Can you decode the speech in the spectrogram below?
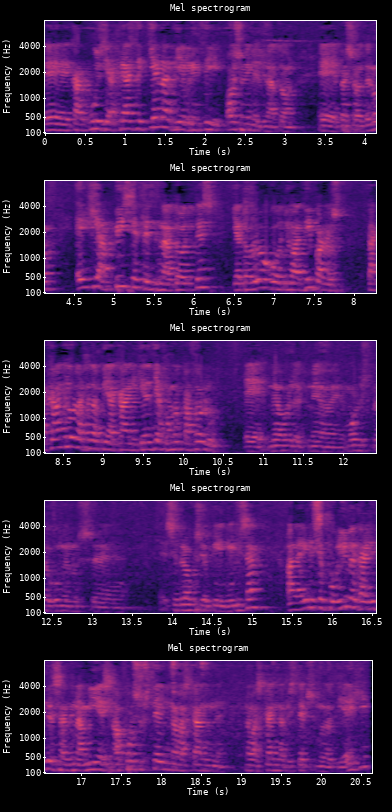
ε, καρπούζια, χρειάζεται και να διευρυνθεί όσο είναι δυνατόν ε, περισσότερο. Έχει απίστευτες δυνατότητες για τον λόγο ότι ο αντίπαλος τα κάνει όλα αυτά τα οποία κάνει και δεν διαφωνώ καθόλου ε, με, όλε, με, με όλους τους προηγούμενους ε, συντρόφους οι οποίοι μίλησαν, αλλά είναι σε πολύ μεγαλύτερες αδυναμίες από όσους θέλει να μας κάνει, να μας κάνει να πιστέψουμε ότι έχει.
